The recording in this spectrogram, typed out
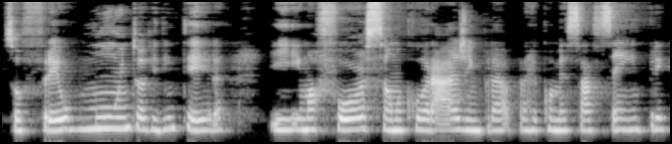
sofreu muito a vida inteira e uma força, uma coragem para recomeçar sempre.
